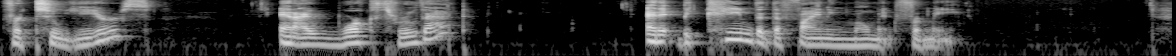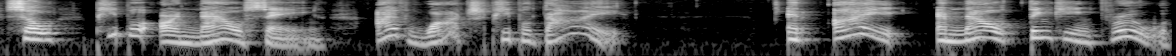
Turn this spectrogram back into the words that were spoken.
for two years and I worked through that. And it became the defining moment for me. So people are now saying, I've watched people die. And I am now thinking through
